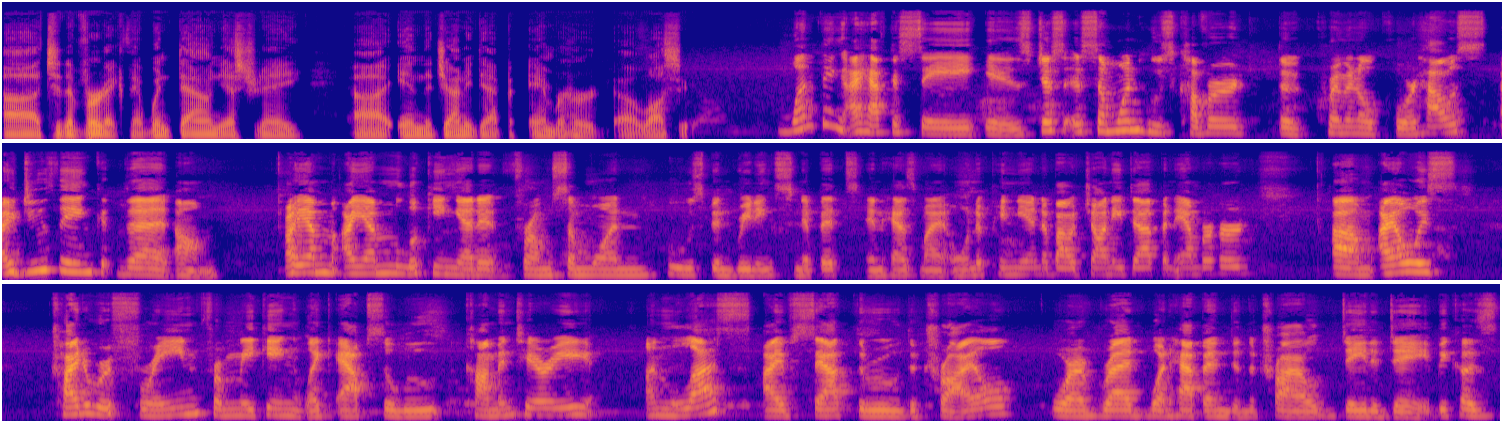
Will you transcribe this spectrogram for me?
uh, to the verdict that went down yesterday uh, in the Johnny Depp Amber Heard uh, lawsuit? One thing I have to say is just as someone who's covered the criminal courthouse, I do think that um, I am I am looking at it from someone who's been reading snippets and has my own opinion about Johnny Depp and Amber Heard. Um, I always try to refrain from making like absolute commentary unless I've sat through the trial or I've read what happened in the trial day to day because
